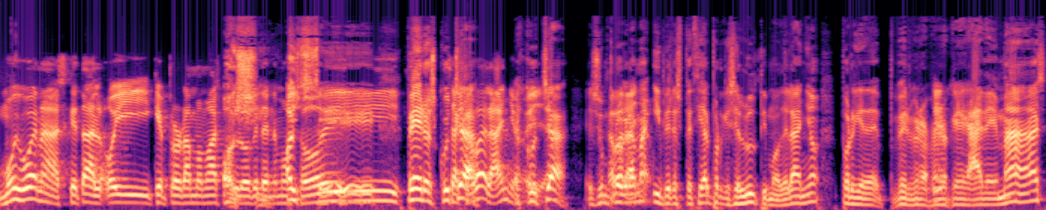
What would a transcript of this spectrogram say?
Muy buenas, ¿qué tal? Hoy, ¿qué programa más chulo que tenemos hoy? Sí. Pero escucha, el año, escucha, es un programa hiper especial porque es el último del año, porque, pero, pero, que además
